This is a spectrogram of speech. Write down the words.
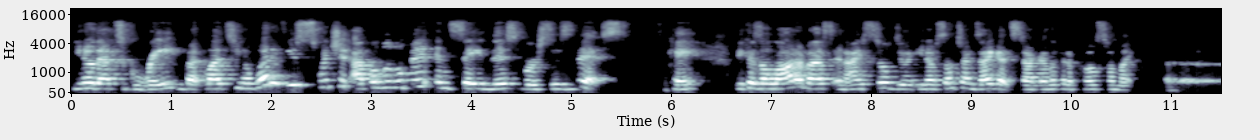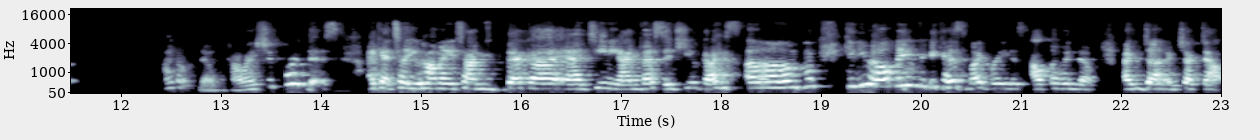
You know that's great but let's you know what if you switch it up a little bit and say this versus this? Okay? Because a lot of us and i still do it you know sometimes i get stuck. I look at a post i'm like uh, i don't know how i should word this. I can't tell you how many times becca and teeny i've messaged you guys um, can you help me? Because my brain is out the window. I'm done i'm checked out.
